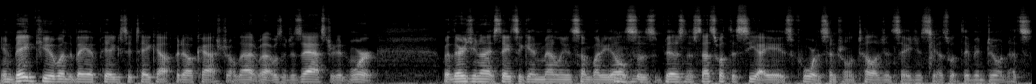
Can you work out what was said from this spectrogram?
invade Cuba in the Bay of Pigs to take out Fidel Castro. That, that was a disaster. Didn't work. But there's the United States again meddling in somebody else's business. That's what the CIA is for, the Central Intelligence Agency. That's what they've been doing. That's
